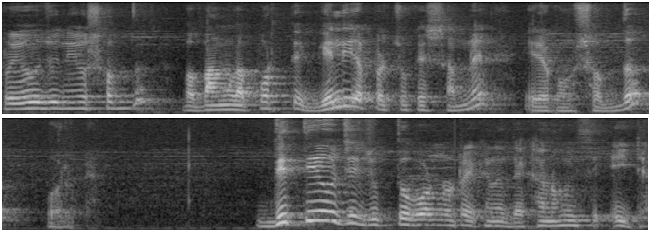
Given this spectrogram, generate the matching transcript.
প্রয়োজনীয় শব্দ বা বাংলা পড়তে গেলেই আপনার চোখের সামনে এরকম শব্দ পড়বে। দ্বিতীয় যে যুক্তবর্ণটা এখানে দেখানো হয়েছে, এইটা।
